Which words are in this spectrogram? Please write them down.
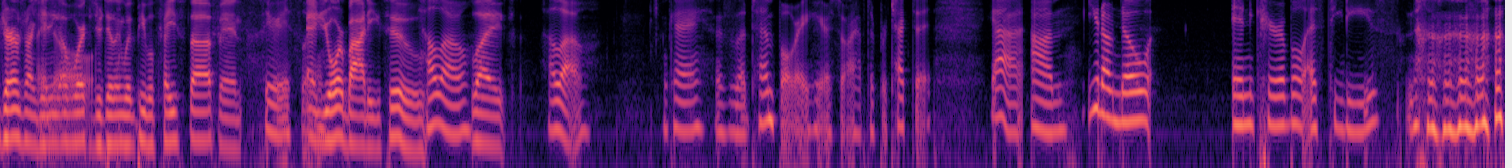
germs aren't getting over because you're dealing with people's face stuff and Seriously. and your body too. Hello. Like Hello. Okay. This is a temple right here, so I have to protect it. Yeah. Um, you know, no incurable STDs.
